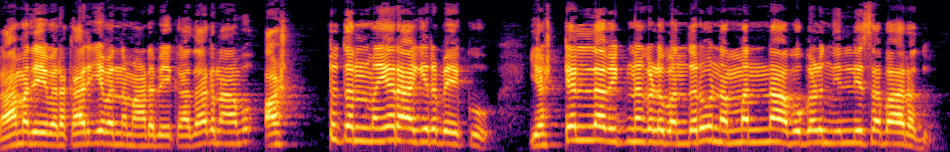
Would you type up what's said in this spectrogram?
ರಾಮದೇವರ ಕಾರ್ಯವನ್ನು ಮಾಡಬೇಕಾದಾಗ ನಾವು ಅಷ್ಟು ತನ್ಮಯರಾಗಿರಬೇಕು. ಎಷ್ಟೆಲ್ಲ ವಿಘ್ನಗಳು ಬಂದರೂ ನಮ್ಮನ್ನ ಅವುಗಳು ನಿಲ್ಲಿಸಬಾರದು.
